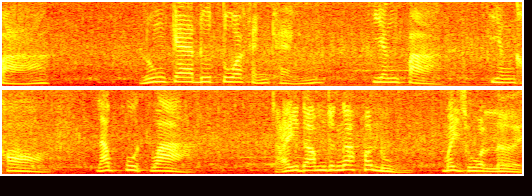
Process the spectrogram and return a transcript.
ป๋าลุงแกดูตัวแข็งๆ เอียงปาก เอียงคอ แล้วพูดว่า ใจดำจังนะพ่อหนุ่มไม่ชวนเลย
